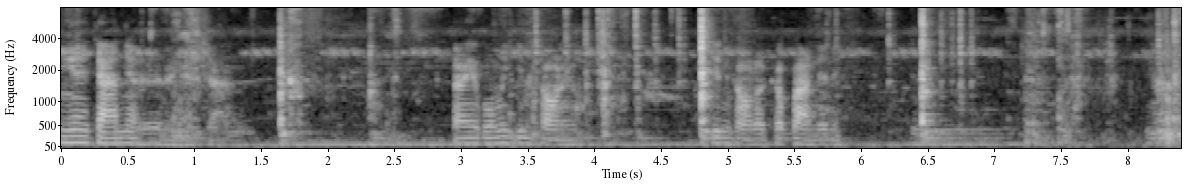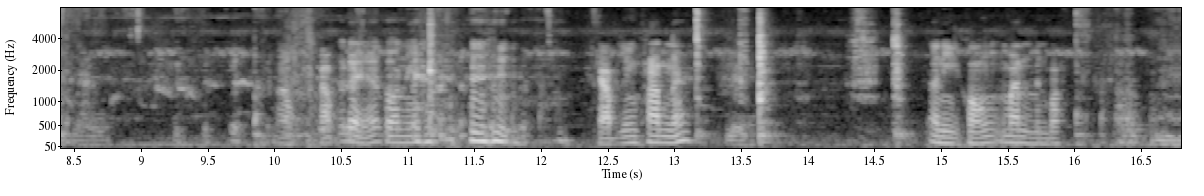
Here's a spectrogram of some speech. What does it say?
นี่ไงจานเนี่ยเออในจานตักให้ผมไม่กินเขาวเนี่ยครับกินเขาวแล้วกลับบ้านได้เลยอืมอย่างเอากลับก็ได้นะตอนเนี้ยกลับยังทันนะเนี่ยอันนี้ของมันเป็นปะอืม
